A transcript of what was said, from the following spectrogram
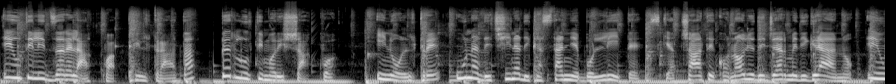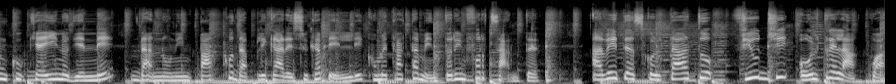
e utilizzare l'acqua, filtrata, per l'ultimo risciacquo. Inoltre, una decina di castagne bollite, schiacciate con olio di germe di grano e un cucchiaino di ennè danno un impacco da applicare sui capelli come trattamento rinforzante. Avete ascoltato Fiuggi oltre l'acqua,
